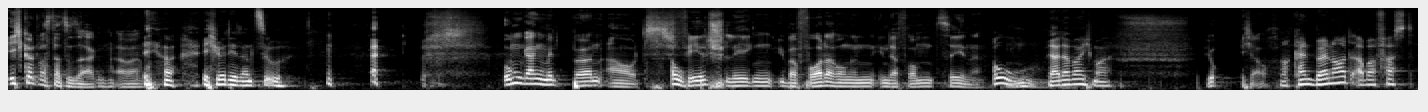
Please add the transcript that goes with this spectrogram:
ich könnte was dazu sagen, aber. Ja, ich höre dir dann zu. Umgang mit Burnout, Oh. Fehlschlägen, Überforderungen in der frommen Szene. Oh, ja, da war ich mal. Ich auch. Noch kein Burnout, aber fast.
